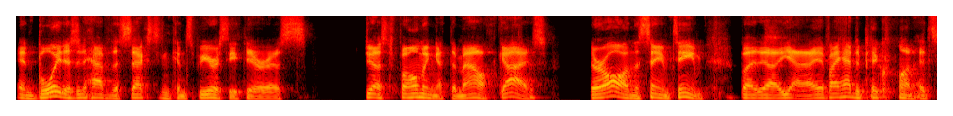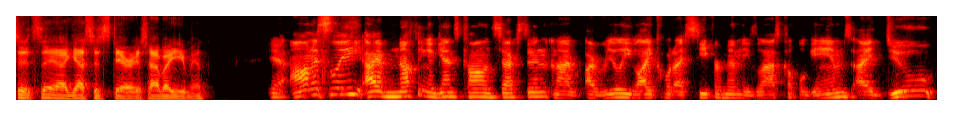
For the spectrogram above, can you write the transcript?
and boy, does it have the Sexton conspiracy theorists just foaming at the mouth, guys. They're all on the same team, but uh, yeah, if I had to pick one, it's it's I guess it's Darius. How about you, man? Yeah, honestly, I have nothing against Collin Sexton, and I, I really like what I see from him these last couple games. I do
